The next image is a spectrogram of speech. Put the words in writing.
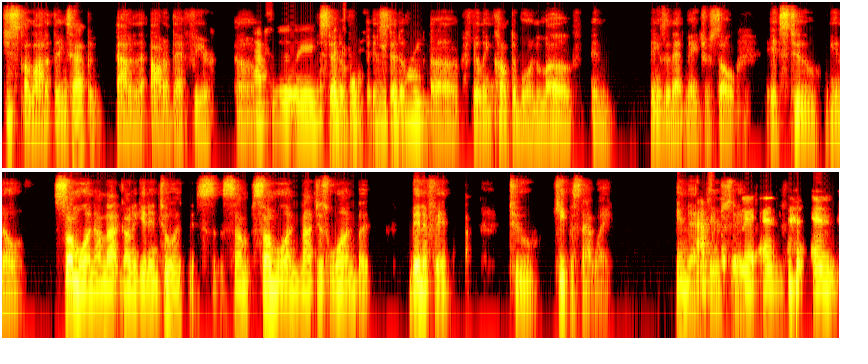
just a lot of things happen out of that out of that fear um, Absolutely. Instead of instead of uh, feeling comfortable in love and things of that nature. So it's to you know someone. I'm not going to get into it. It's some someone, not just one, but benefit to keep us that way in that Absolutely. state. And and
